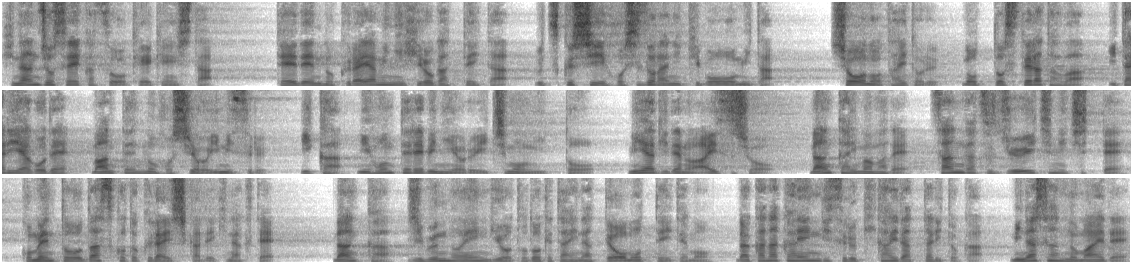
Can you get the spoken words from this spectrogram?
避難所生活を経験した。停電の暗闇に広がっていた美しい星空に希望を見た。ショーのタイトル、ノットステラタはイタリア語で満天の星を意味する。以下、日本テレビによる一問一答。宮城でのアイスショー。なんか今まで3月11日ってコメントを出すことくらいしかできなくて、なんか自分の演技を届けたいなって思っていても、なかなか演技する機会だったりとか、皆さんの前で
